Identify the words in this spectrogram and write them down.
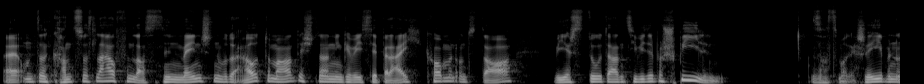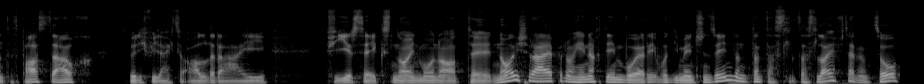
Äh, und dann kannst du das laufen lassen. Das sind Menschen, wo du automatisch dann in gewisse Bereiche kommen und da wirst du dann sie wieder bespielen. Das hast du mal geschrieben und das passt auch. Das würde ich vielleicht so alle drei vier, sechs, neun Monate neu schreiben, je nachdem, wo, er, wo die Menschen sind. Und dann, das, das läuft dann. Und so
